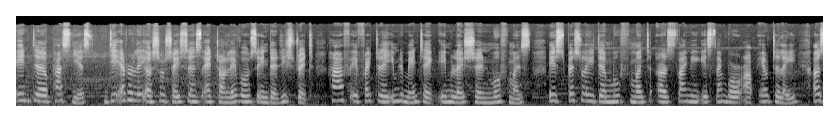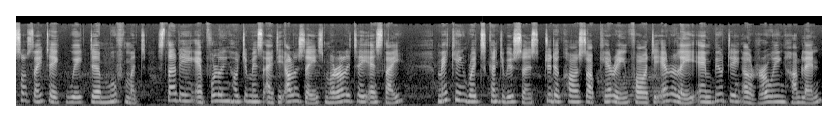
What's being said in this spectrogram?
In the past years, the elderly associations at all levels in the district have effectively implemented emulation movements, especially the movement assigning example of elderly associated with the movement, studying and following Ho Chi Minh's ideologies, morality, and style making great contributions to the cause of caring for the elderly and building a growing homeland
